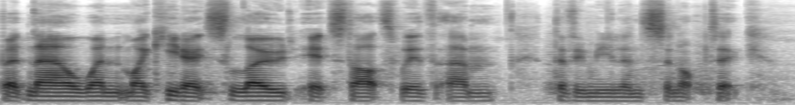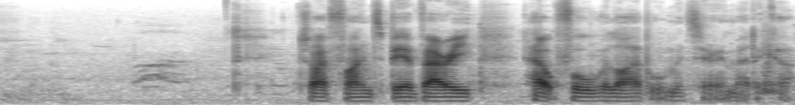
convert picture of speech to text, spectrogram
But now when my keynotes load, it starts with um, the Vermeulen Synoptic which I find to be a very helpful, reliable Materia Medica.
